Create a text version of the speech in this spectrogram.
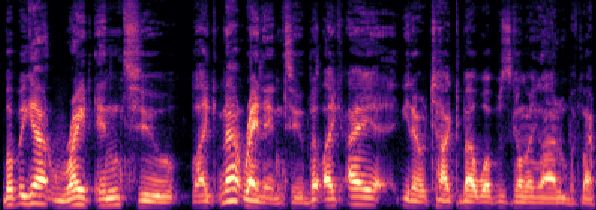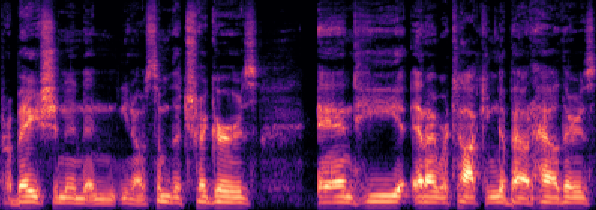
But we got right into, like, not right into, but like I, you know, talked about what was going on with my probation and, and you know, some of the triggers. And he and I were talking about how there's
